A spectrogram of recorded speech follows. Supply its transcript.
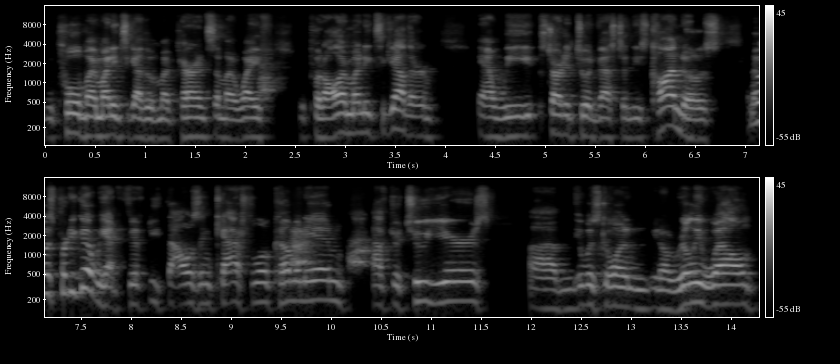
we pooled my money together with my parents and my wife. We put all our money together and we started to invest in these condos. And that was pretty good. We had 50,000 cash flow coming in after two years. Um, it was going, you know, really well.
